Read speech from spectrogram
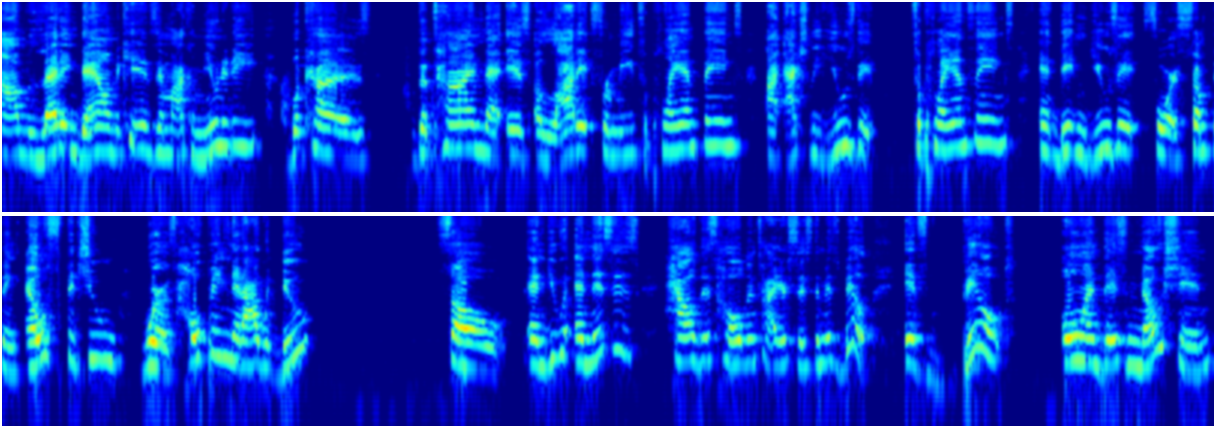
I'm letting down the kids in my community because the time that is allotted for me to plan things i actually used it to plan things and didn't use it for something else that you were hoping that I would do. So, and you, and this is how this whole entire system is built. It's built on this notion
